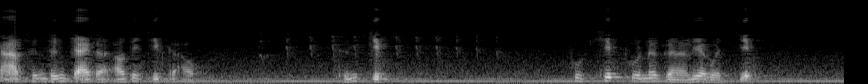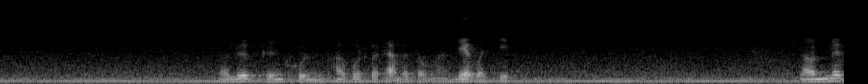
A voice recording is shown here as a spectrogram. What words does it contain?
ทราบถึงถึงใจก็เอาที่จิตก็เอา ถึงจิต ผู้คิดผู้นึกกันเรียกว่าจิตเราลึกถึงคุณพระพุทธพระธรรมพระสงฆ์เรียกว่าจิต เรานึก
